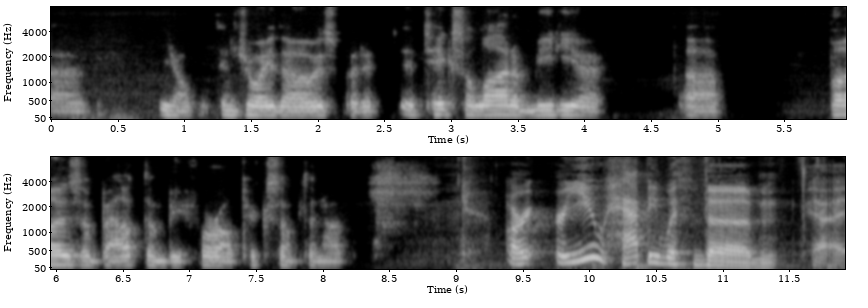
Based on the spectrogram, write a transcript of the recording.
uh, you know enjoy those, but it, it takes a lot of media uh, buzz about them before I'll pick something up. Are are you happy with the uh,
